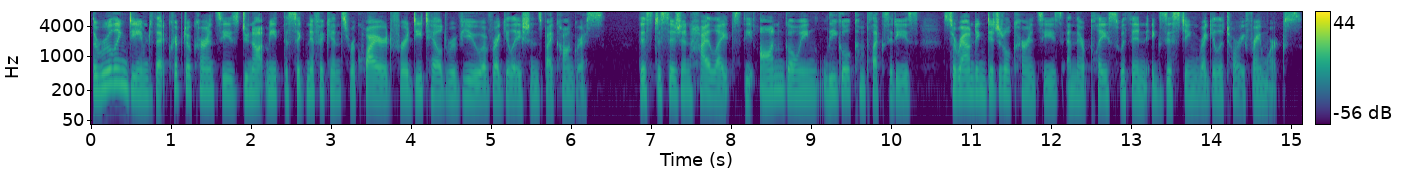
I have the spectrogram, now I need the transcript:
The ruling deemed that cryptocurrencies do not meet the significance required for a detailed review of regulations by Congress. This decision highlights the ongoing legal complexities surrounding digital currencies and their place within existing regulatory frameworks.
